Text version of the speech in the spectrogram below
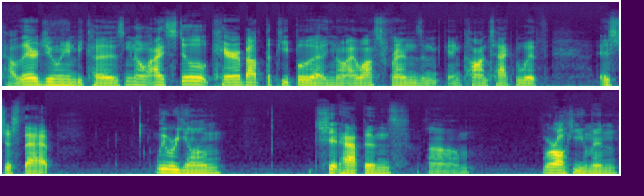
how they're doing because you know I still care about the people that you know I lost friends and, and contact with. It's just that we were young, shit happens. Um, we're all human,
